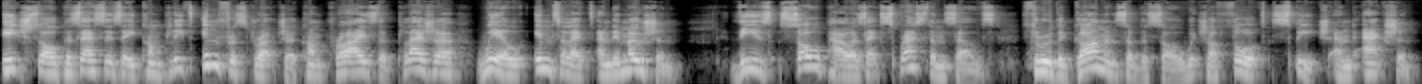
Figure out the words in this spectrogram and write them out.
Each soul possesses a complete infrastructure comprised of pleasure, will, intellect, and emotion. These soul powers express themselves through the garments of the soul, which are thought, speech, and action.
